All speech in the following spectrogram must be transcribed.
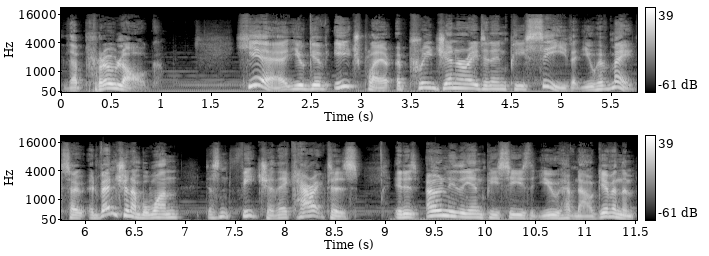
the prologue. Here, you give each player a pre generated NPC that you have made. So, adventure number one doesn't feature their characters. It is only the NPCs that you have now given them,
